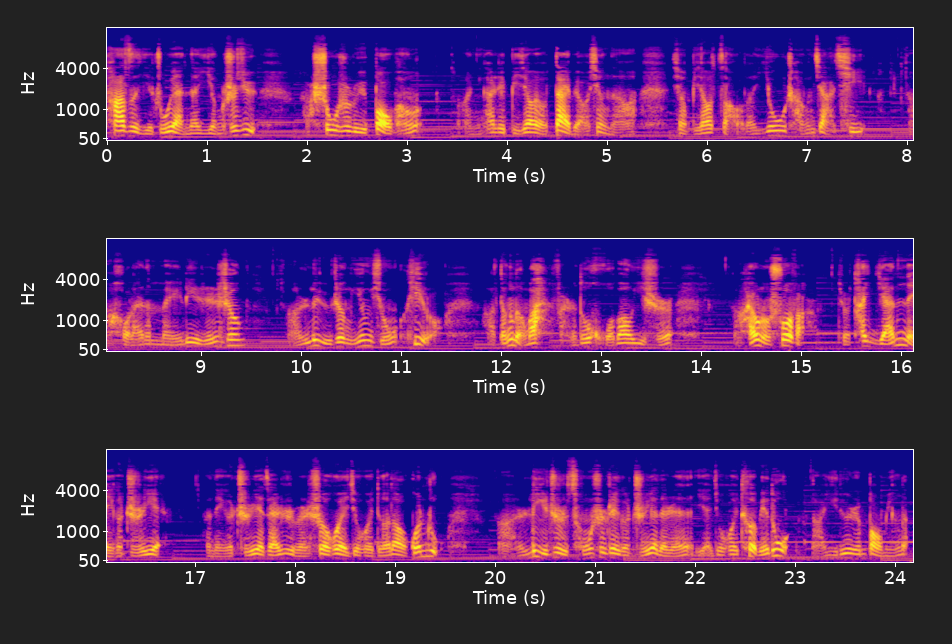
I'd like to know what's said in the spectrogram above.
他自己主演的影视剧收视率爆棚。啊，你看这比较有代表性的啊，像比较早的《悠长假期》啊，后来的《美丽人生》啊，《律政英雄》Hero 啊等等吧，反正都火爆一时。啊，还有种说法，就是他演哪个职业，哪个职业在日本社会就会得到关注，啊，立志从事这个职业的人也就会特别多啊，一堆人报名的。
